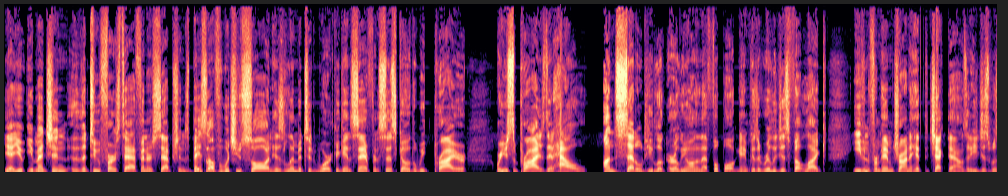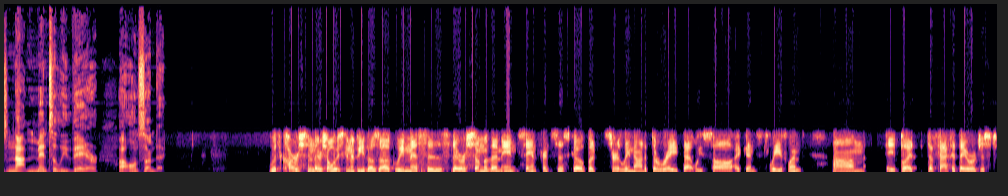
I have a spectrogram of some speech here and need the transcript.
Yeah, you, you mentioned the two first half interceptions. Based off of what you saw in his limited work against San Francisco the week prior, were you surprised at how unsettled he looked early on in that football game? Because it really just felt like, even from him trying to hit the checkdowns, that he just was not mentally there uh, on Sunday. With Carson, there's always going to be those ugly misses. There were some of them in San Francisco, but certainly not at the rate that we saw against Cleveland. Um, it, but the fact that they were just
